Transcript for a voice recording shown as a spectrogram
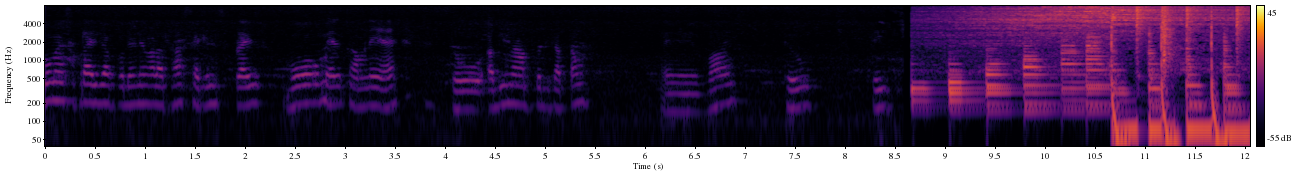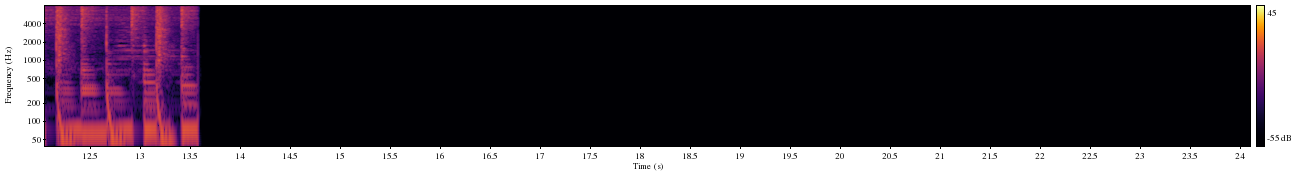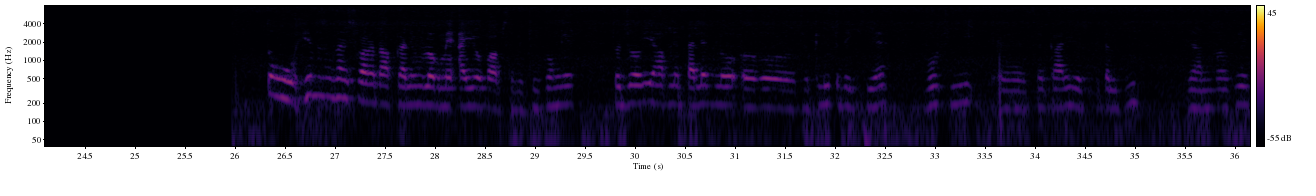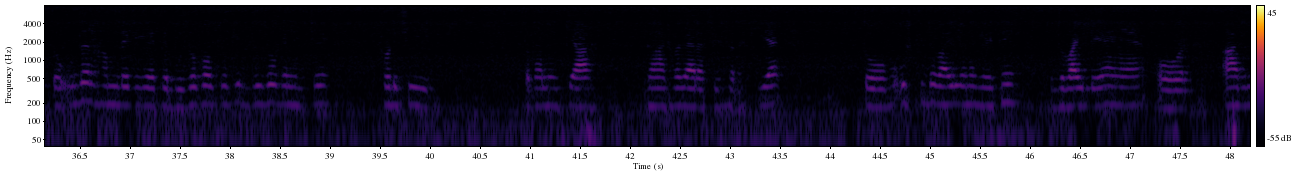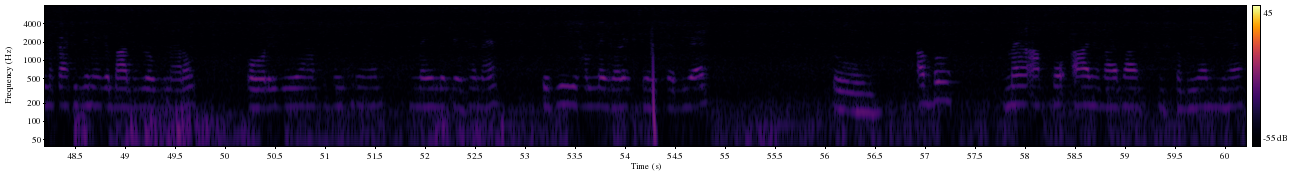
जो मैं सरप्राइज़ आपको देने वाला था सेकंड सरप्राइज़ वो मेरे सामने है। तो अभी मैं आपको दिखाता हूँ। वन टू थ्री तो हे गाइस स्वागत आपका न्यू ब्लॉग में। आई होप आप सभी ठीक होंगे। तो जो अभी आपने पहले वो जो क्लिप देखी है, वो थी सरकारी हॉस्पिटल की जानवर के। तो उधर हम लेके गए थे बूजों को, क्योंकि बूजों के नीचे थोड़ी सी पता नहीं क्या गांठ वगैरह सी रखी है। तो उसकी दवाई लेने गए थे तो दवाई ले आए हैं और आज मैं काफ़ी दिनों के बाद ब्लॉग बना रहा हूँ। और ये आप देख रहे हैं, नई लोकेशन है, क्योंकि हमने घर एक्सचेंज कर दिया है। तो अब मैं आपको आज हमारे पास खुशखबरियाँ भी हैं।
